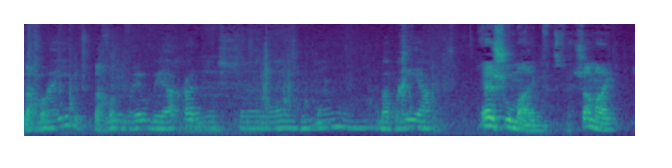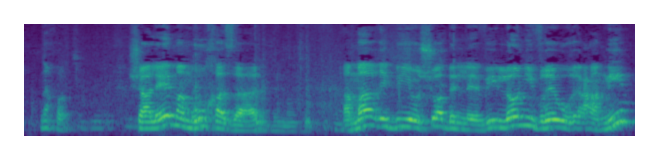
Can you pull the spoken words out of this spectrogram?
נכון, המים נכון. נבראו ביחד בבריאה. אש ומים, שמיים, נכון. שעליהם אמרו חז"ל, אמר רבי יהושע בן לוי, לא נבראו רעמים,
